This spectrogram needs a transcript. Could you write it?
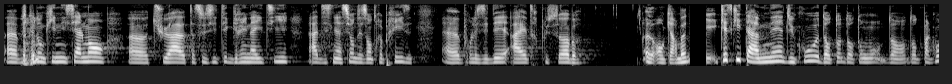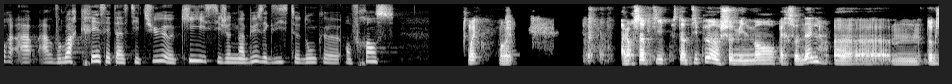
parce que mhm. donc initialement, tu as ta société Green IT à destination des entreprises pour les aider à être plus sobres en carbone. Et qu'est-ce qui t'a amené du coup dans ton, dans ton, dans, ton parcours à, à, vouloir créer cet institut qui, si je ne m'abuse, existe donc en France? Oui, oui. Alors c'est un petit, peu un cheminement personnel. Euh, donc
